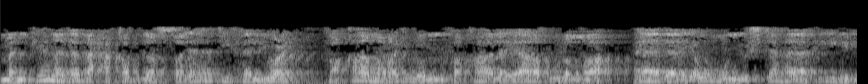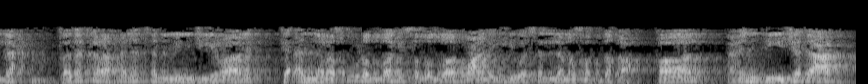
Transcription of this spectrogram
من كان ذبح قبل الصلاة فليعد. فقام رجل فقال يا رسول الله هذا يوم يشتهى فيه اللحم. فذكر حنثا من جيرانه كأن رسول الله صلى الله عليه وسلم صدقه. قال عندي جذع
